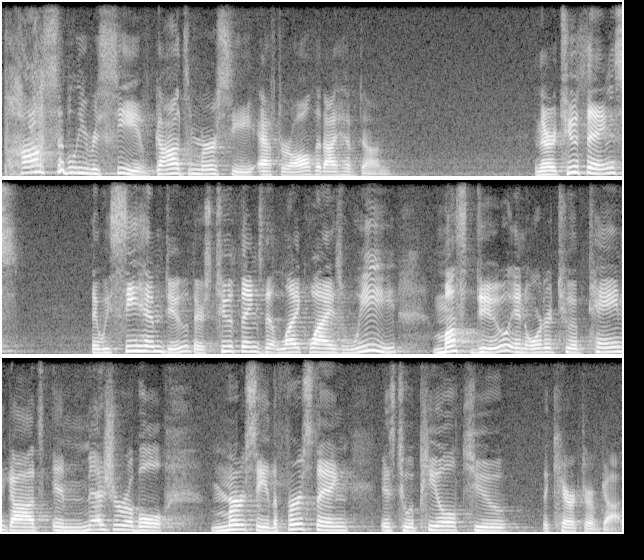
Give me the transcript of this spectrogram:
possibly receive God's mercy after all that I have done? And there are two things that we see him do. There's two things that likewise we must do in order to obtain God's immeasurable mercy. The first thing is to appeal to the character of God.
